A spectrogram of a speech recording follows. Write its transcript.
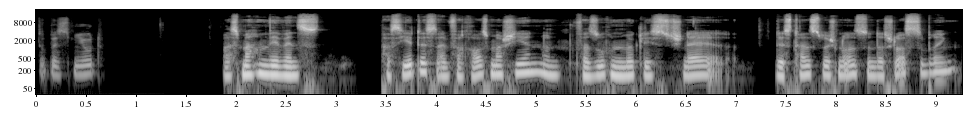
Du bist mute. Was machen wir, wenn es passiert ist? Einfach rausmarschieren und versuchen, möglichst schnell Distanz zwischen uns und das Schloss zu bringen?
